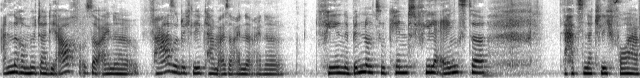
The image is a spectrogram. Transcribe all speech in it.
andere Mütter, die auch so eine Phase durchlebt haben, also eine, eine fehlende Bindung zum Kind, viele Ängste. Hat sie natürlich vorher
